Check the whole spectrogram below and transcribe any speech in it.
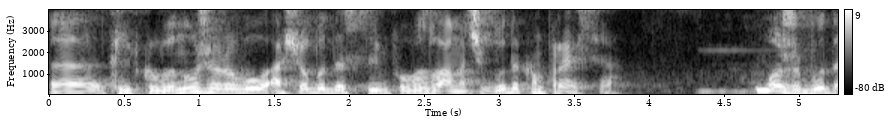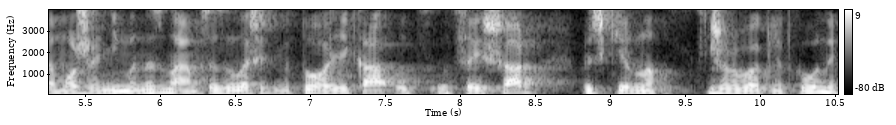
е, клітковину жирову. А що буде з лімфовузлами? Чи буде компресія? Може буде, може ні. Ми не знаємо. Це залежить від того, яка цей шар підшкірно-жирової клітковини.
